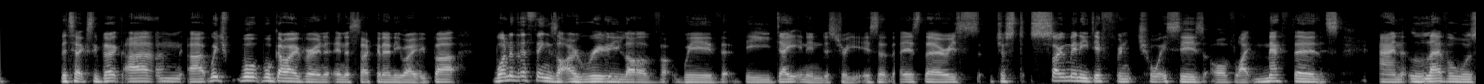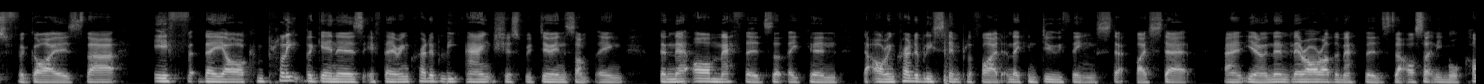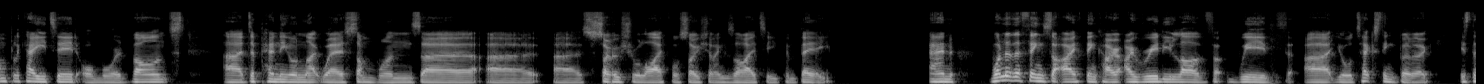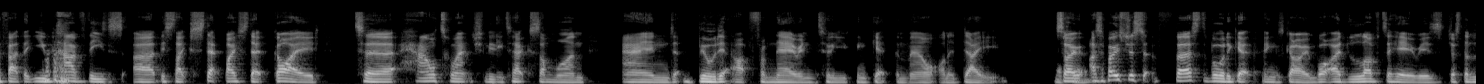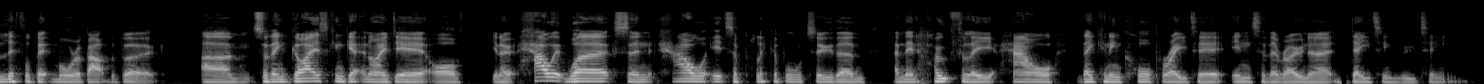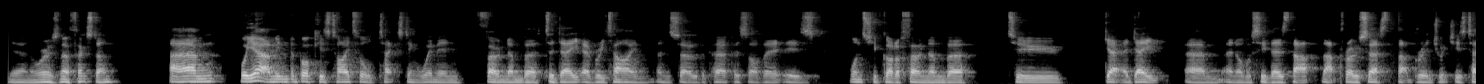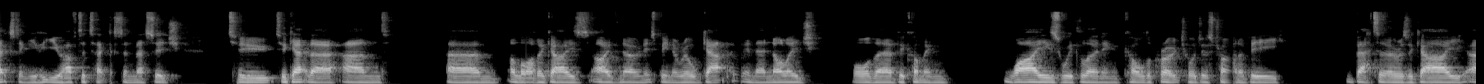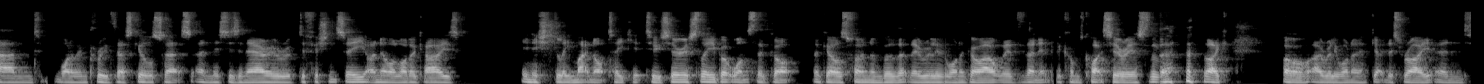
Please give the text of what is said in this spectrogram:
The texting book, um, uh, which we'll we'll go over in in a second anyway. But one of the things that I really love with the dating industry is that is there is just so many different choices of like methods and levels for guys that if they are complete beginners, if they're incredibly anxious with doing something, then there are methods that they can that are incredibly simplified and they can do things step by step. And you know and then there are other methods that are certainly more complicated or more advanced uh, depending on like where someone's uh, uh, uh social life or social anxiety can be. And one of the things that i think i, I really love with uh, your texting book is the fact that you have these uh, this like step by step guide to how to actually text someone and build it up from there until you can get them out on a date. Okay. So I suppose just first of all to get things going, what I'd love to hear is just a little bit more about the book. Um, so then guys can get an idea of you know how it works and how it's applicable to them and then hopefully how they can incorporate it into their own uh, dating routine yeah no worries no thanks dan um, well yeah i mean the book is titled texting women phone number to date every time. And so the purpose of it is once you've got a phone number to get a date, um, and obviously there's that that process, that bridge, which is texting. You you have to text and message to to get there. And um, a lot of guys I've known, it's been a real gap in their knowledge, or they're becoming wise with learning cold approach, or just trying to be better as a guy and want to improve their skill sets. And this is an area of deficiency. I know a lot of guys initially might not take it too seriously, but once they've got a girl's phone number that they really want to go out with, then it becomes quite serious. like, oh, I really want to get this right and,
